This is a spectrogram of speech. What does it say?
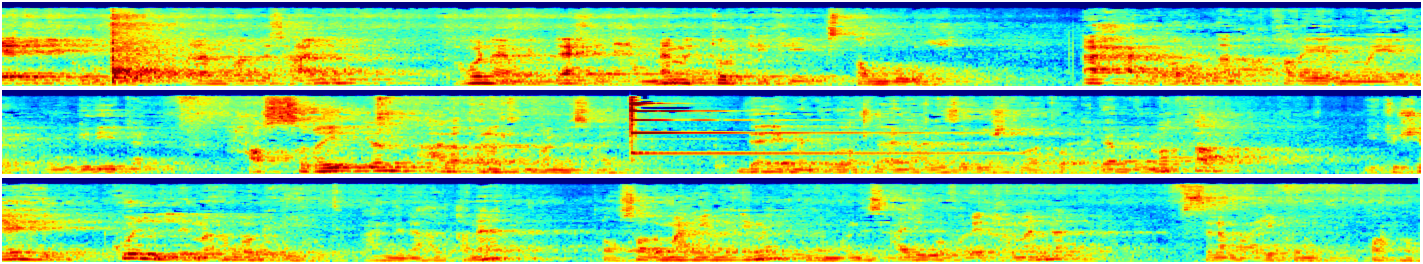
تحياتي ليكم. أنا المهندس علي هنا من داخل الحمام التركي في إسطنبول. أحد عروضنا العقارية المميزة والجديده حصريا على قناة المهندس علي. دائما تضغط لنا على زر الاشتراك والاعجاب بالمقطع لتشاهد كل ما هو جديد عندنا على القناة تواصلوا معي دائما. أنا المهندس علي وفريق عملنا. السلام عليكم ورحمة الله.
